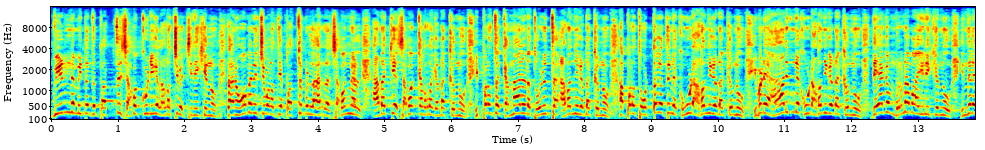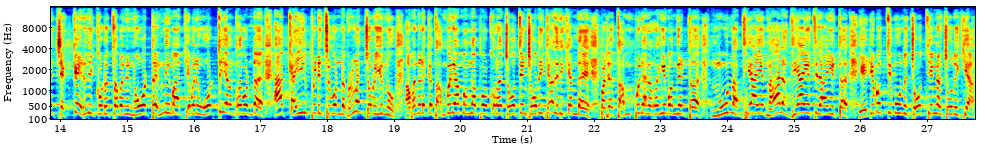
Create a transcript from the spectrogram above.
വീടിന്റെ മുറ്റത്ത് പത്ത് ശവക്കുഴികൾ അടച്ചു വെച്ചിരിക്കുന്നു. താൻ ഓമനിച്ച് വളർത്തിയ പത്ത് പിള്ളേരുടെ ശവങ്ങൾ അടക്കിയ ശവക്കലറ കിടക്കുന്നു. ഇപ്പുറത്ത് കന്നാലിയുടെ തൊഴുത്ത് അടഞ്ഞു കിടക്കുന്നു. അപ്പുറത്ത് ഒട്ടകത്തിന്റെ കൂട് അടഞ്ഞു കിടക്കുന്നു. ഇവിടെ ആടിന്റെ കൂട് അടഞ്ഞു കിടക്കുന്നു. ദേഹം വൃണമായിരിക്കുന്നു ഇന്നലെ ചെക്ക് എഴുതി കൊടുത്തവന് നോട്ട് എണ്ണി മാറ്റിയവന് ഓട്ടിയറട്ട കൊണ്ട് ആ കയ്യിൽ പിടിച്ചുകൊണ്ട് വൃണം ചൊറിയുന്നു. അവന്റെ അടുക്ക് തമ്പുരാൻ വന്നപ്പോൾ കുറേ ചോദ്യം ചോദിക്കാതിരിക്കണ്ടേ? പക്ഷേ തമ്പുരാൻ ഇറങ്ങി വന്നിട്ട് മൂന്ന് അധ്യായം നാല് അധ്യായത്തിലായിട്ട് എഴുപത്തിമൂന്ന് ചോദ്യങ്ങൾ ചോദിക്കുക.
